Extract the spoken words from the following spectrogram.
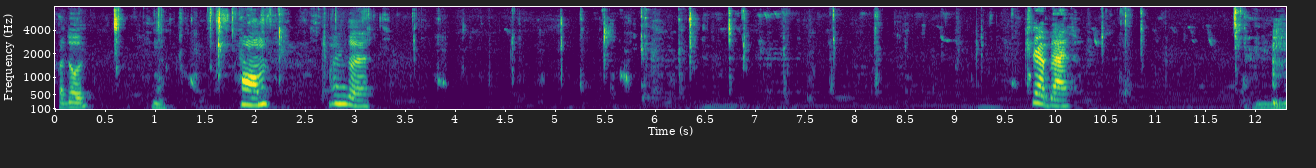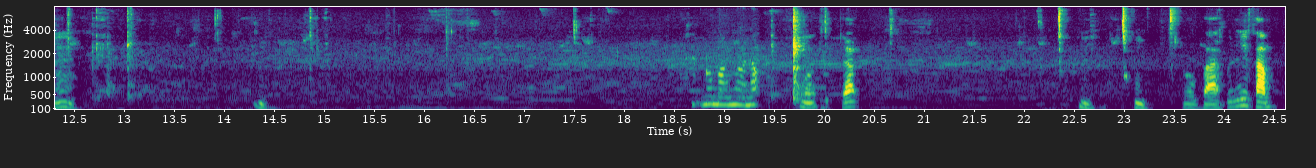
กระ โดนหอมมันเลยแซ่บหลายอืมน้องบางยอเนาะโอ้ยจักอืมอืมโอ้ปลาพอดีคำ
